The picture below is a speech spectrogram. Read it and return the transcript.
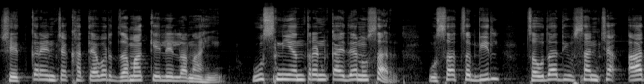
शेतकऱ्यांच्या खात्यावर जमा केलेला नाही. ऊस नियंत्रण कायद्यानुसार ऊसाचं बिल चौदा दिवसांच्या आत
